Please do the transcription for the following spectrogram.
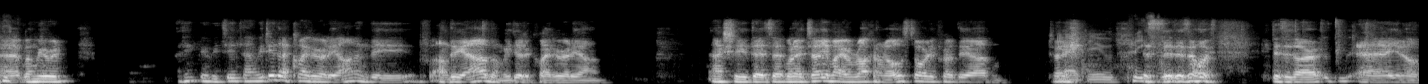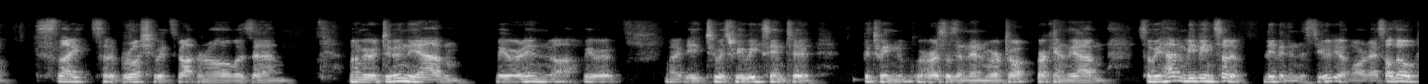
Uh, when we were, I think we, we did that. We did that quite early on in the on the album. We did it quite early on. Actually, there's a, when I tell you my rock and roll story for the album. Yeah, do. This, this, is always this is our uh, you know slight sort of brush with rock and roll was um, when we were doing the album. We were in, oh, we were maybe two or three weeks into between rehearsals and then work, working on the album. So we hadn't, we've been sort of living in the studio more or less, although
